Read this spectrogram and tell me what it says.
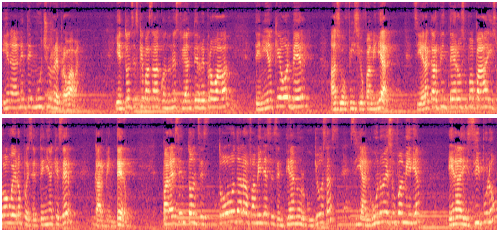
y generalmente muchos reprobaban. Y entonces, ¿qué pasaba cuando un estudiante reprobaba? Tenía que volver a su oficio familiar. Si era carpintero su papá y su abuelo, pues él tenía que ser carpintero. Para ese entonces, toda la familia se sentían orgullosas si alguno de su familia era discípulo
